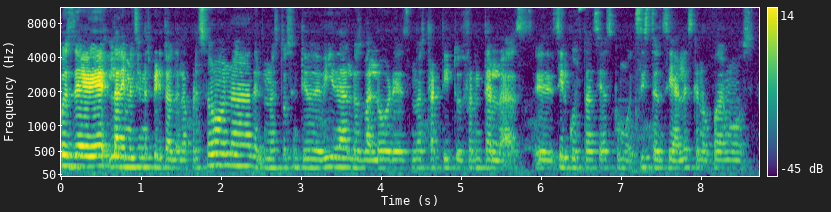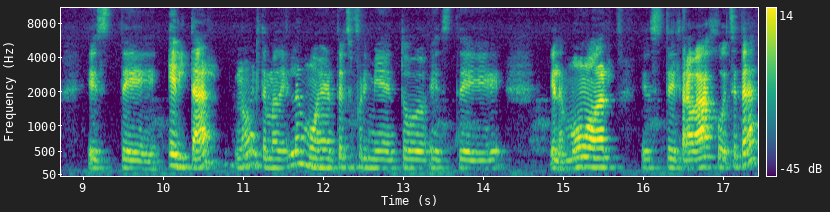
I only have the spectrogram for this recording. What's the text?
pues de la dimensión espiritual de la persona, de nuestro sentido de vida, los valores, nuestra actitud frente a las eh, circunstancias como existenciales que no podemos este, evitar, ¿no? El tema de la muerte, el sufrimiento, este, el amor, este, el trabajo, etc.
